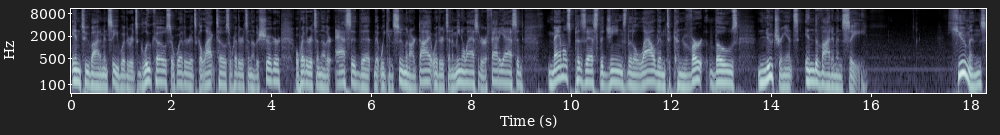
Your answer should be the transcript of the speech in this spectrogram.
into vitamin C, whether it's glucose or whether it's galactose or whether it's another sugar or whether it's another acid that, that we consume in our diet, whether it's an amino acid or a fatty acid. Mammals possess the genes that allow them to convert those nutrients into vitamin C. Humans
